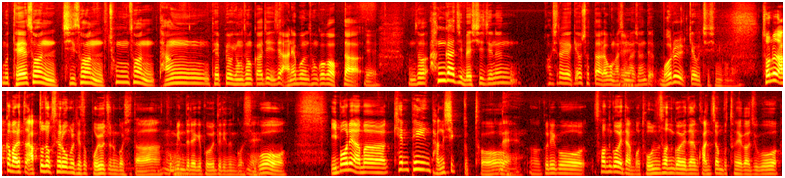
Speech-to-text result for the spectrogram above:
뭐 대선, 지선, 총선, 당 대표 경선까지 이제 안 해본 선거가 없다. 네. 그러면서 한 가지 메시지는 확실하게 깨우쳤다라고 말씀하셨는데 뭐를 깨우치신 건가요? 저는 아까 말했던 압도적 새로움을 계속 보여주는 것이다. 음. 국민들에게 보여드리는 것이고 이번에 아마 캠페인 방식부터 네. 어, 그리고 선거에 대한 뭐 돈 선거에 대한 관점부터 해가지고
